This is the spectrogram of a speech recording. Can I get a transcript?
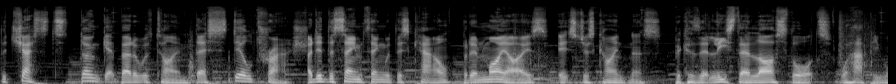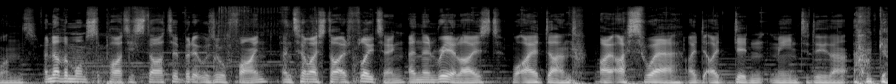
the chests don't get better with time, they're still trash. I did the same thing with this cow, but in my eyes, it's just kindness. Because at least their last thoughts were happy ones. Another monster party started, but it was all fine, until I started floating, and then realised what I had done. I, I swear, I, I, didn't mean to do that. I'm, go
